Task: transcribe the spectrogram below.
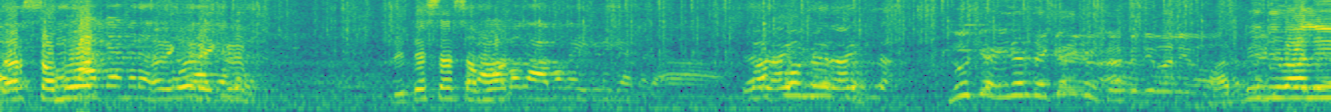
सर समोर रितेश सर समोर हॅपी दिवाळी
